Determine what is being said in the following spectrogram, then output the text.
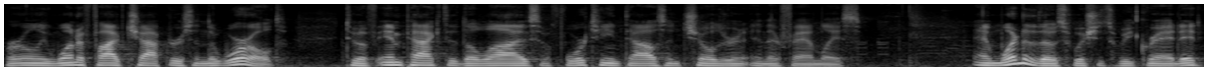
We're only one of five chapters in the world to have impacted the lives of 14,000 children and their families. And one of those wishes we granted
